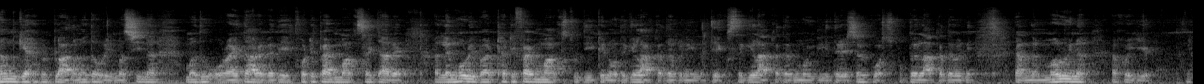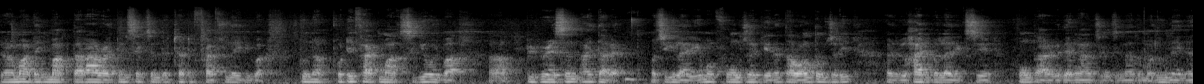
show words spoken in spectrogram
ꯅꯝꯒꯦ ꯍꯥꯏꯕ ꯄ꯭ꯂꯥꯟ ꯑꯃ ꯇꯧꯔꯤ ꯃꯁꯤꯅ ꯃꯗꯨ ꯑꯣꯏꯔꯥꯏ ꯇꯥꯔꯒꯗꯤ ꯐꯣꯔꯇꯤ ꯐꯥꯏꯚ ꯃꯥꯔꯛꯁ ꯍꯥꯏꯇꯥꯔꯦ ꯂꯦꯝꯍꯧꯔꯤꯕ ꯊꯥꯔꯇꯤ ꯐꯥꯏꯚ ꯃꯥꯔꯛꯁꯇꯨꯗꯤ ꯀꯩꯅꯣꯗꯒꯤ ꯂꯥꯛꯀꯗꯕꯅꯤꯅ ꯇꯦꯛꯁꯇꯒꯤ ꯂꯥꯛꯀꯗꯕꯅꯤ ꯃꯣꯏꯒꯤ ꯂꯤꯇꯔꯦꯆꯔ ꯀꯣꯔꯁ ꯕꯨꯛꯇ ꯂꯥꯛꯀꯗꯕꯅꯤ ꯌꯥꯝꯅ ꯃꯔꯨꯑꯣꯏꯅ ꯑꯩꯈꯣꯏꯒꯤ ग्रामा मार्क तराइङ् सेक्सन थर्टी फाइभ लिएर तिन फोर्टी फाइभ मार्कसी पिपरेसन है तर लाइकमा फोजेन तर तरिकसे फरेन अलगचा सो मिने खे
